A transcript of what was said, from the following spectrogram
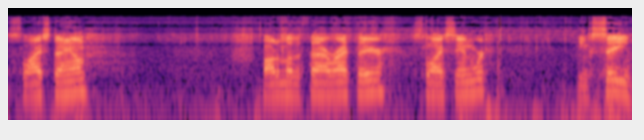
slice down, bottom of the thigh right there, slice inward. You can see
